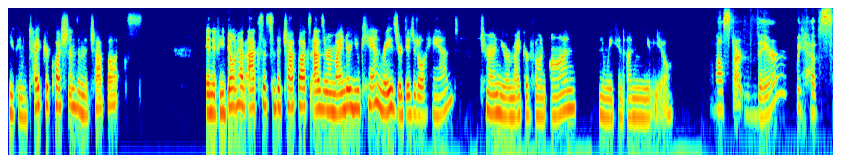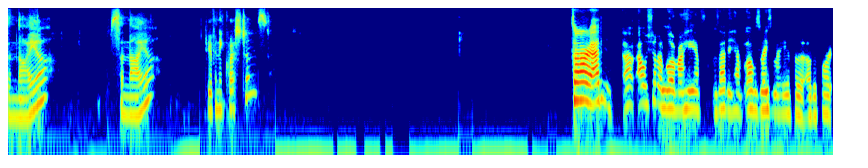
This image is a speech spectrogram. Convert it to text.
You can type your questions in the chat box. And if you don't have access to the chat box, as a reminder, you can raise your digital hand, turn your microphone on, and we can unmute you. And I'll start there. We have Sanaya. Sanaya, do you have any questions? Sorry, I didn't. I, I was trying to lower my hand because I didn't have. I was raising my hand for the other part.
